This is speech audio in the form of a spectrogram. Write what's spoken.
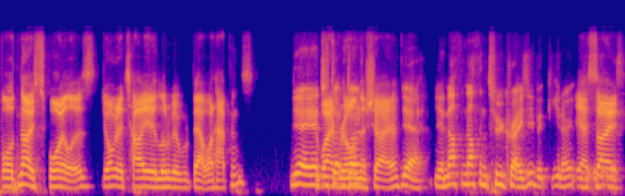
well, no spoilers. Do you want me to tell you a little bit about what happens? Yeah, yeah. It won't don't- ruin don't- the show. Yeah, yeah. Nothing, nothing too crazy, but you know. Yeah, it- so- it's-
